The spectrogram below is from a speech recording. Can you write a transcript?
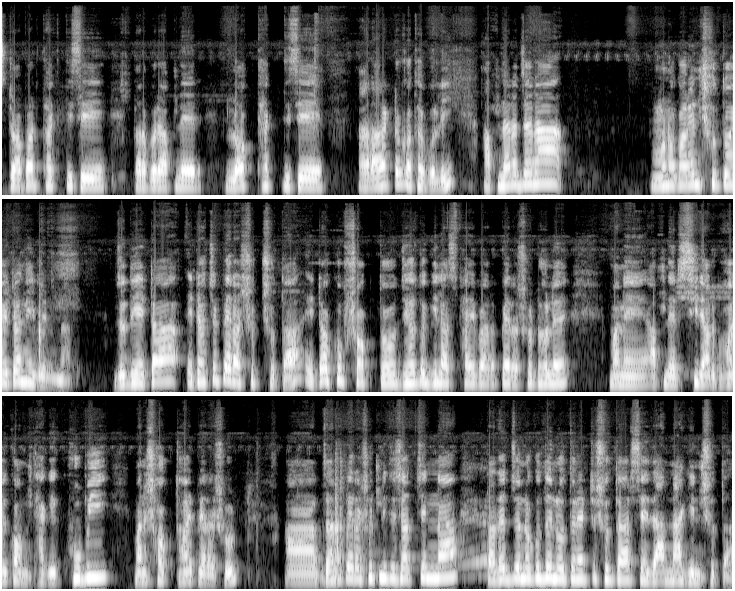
স্টপার থাকতেছে, তারপরে আপনার লক থাকতেছে, আর আরেকটা কথা বলি, আপনারা যারা মনে করেন সুতো এটা নেবেন না যদি এটা এটা হচ্ছে প্যারাশুট সুতা, এটাও খুব শক্ত, যেহেতু গিলাস ফাইবার প্যারাশুট হলে মানে আপনার শিরার ভয় কম থাকে, খুবই মানে শক্ত হয় প্যারাশুট আর যারা প্যারাশুট নিতে চাচ্ছেন না, তাদের জন্য কিন্তু নতুন একটা সুতা আসছে যা নাগিন সুতা।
